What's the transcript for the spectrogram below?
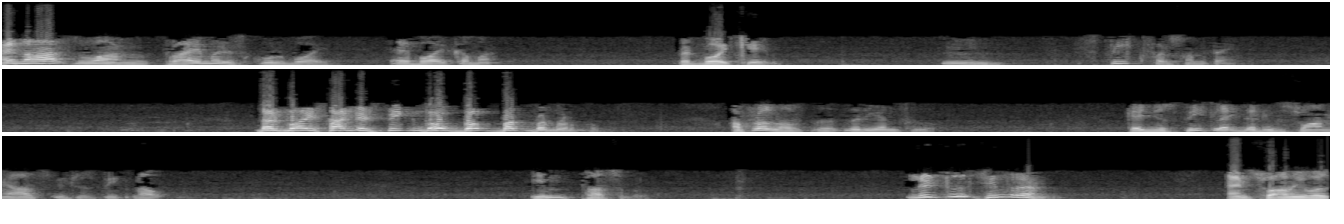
and asked one primary school boy, Hey boy, come on. That boy came. Hmm. Speak for some time. That boy started speaking. Go, go, go, go, go. After all, very young fellow. Can you speak like that if Swami asks you to speak now? Impossible. Little children. And Swami was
